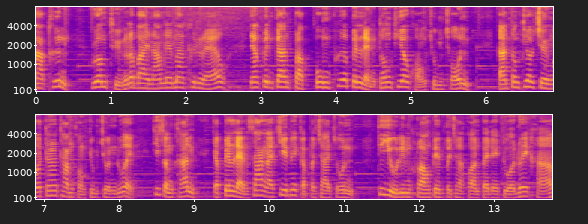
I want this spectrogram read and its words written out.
มากขึ้น รวมถึงระบายน้ำได้มากขึ้นแล้ว ยังเป็นการปรับปรุงเพื่อเป็นแหล่งท่องเที่ยวของชุมชนการท่องเที่ยวเชิงวัฒนธรรมของชุมชนด้วย ที่สำคัญจะเป็นแหล่งสร้างอาชีพให้กับประชาชน ที่อยู่ริมคลองเป็นประชากรไปในตัวด้วยครับ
